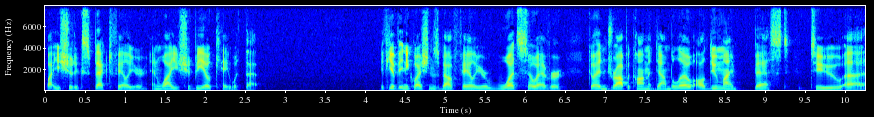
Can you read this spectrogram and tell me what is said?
why you should expect failure, and why you should be okay with that. If you have any questions about failure whatsoever, go ahead and drop a comment down below. I'll do my best to uh,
